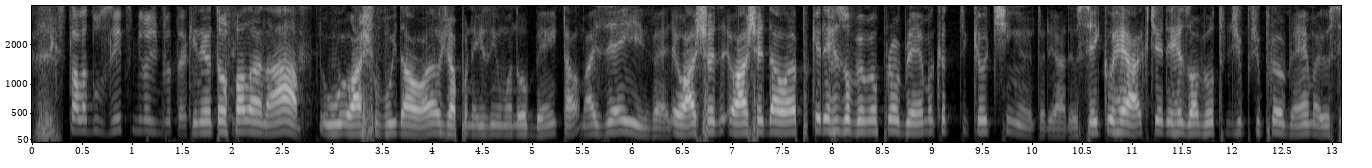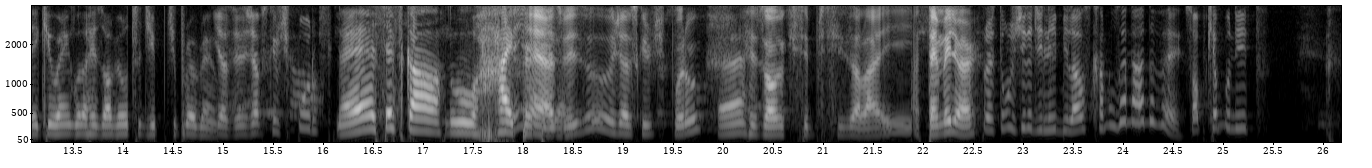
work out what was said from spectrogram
Você tem que instalar 200 milhões de bibliotecas. Que nem eu tô falando, ah, eu acho o Vui da hora, o japonesinho mandou bem e tal. Mas e aí, velho? Eu acho, eu acho ele da hora porque ele resolveu o meu problema que eu, que eu tinha, tá ligado? Eu sei que o React ele resolve outro tipo de problema, eu sei que o Angular resolve outro tipo de problema. E às vezes JavaScript puro. Não é você ficar no hyper. Sim, é, tá às ligado? vezes o JavaScript puro É. resolve o que você precisa lá e até melhor. Pra ter um giga de lib lá, os caras não usam nada, velho. Só porque é bonito.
